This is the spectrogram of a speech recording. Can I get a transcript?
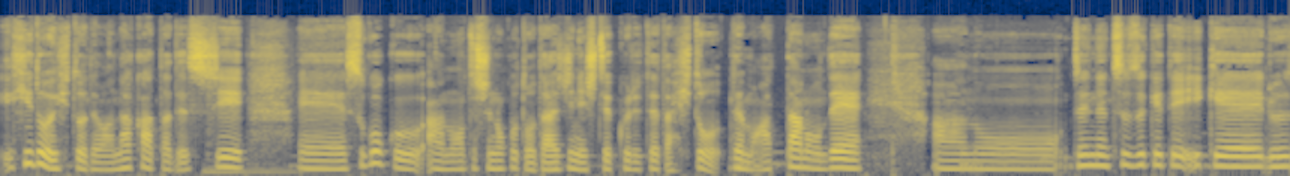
ひどい人ではなかったですし、えー、すごくあの私のことを大事にしてくれてた人でもあったので、あの、全然続けていける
